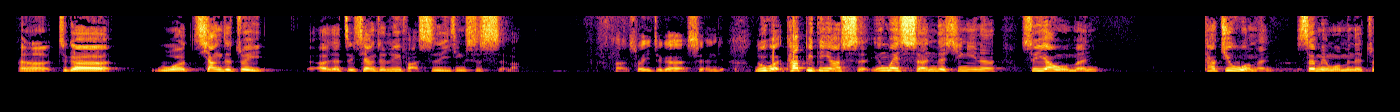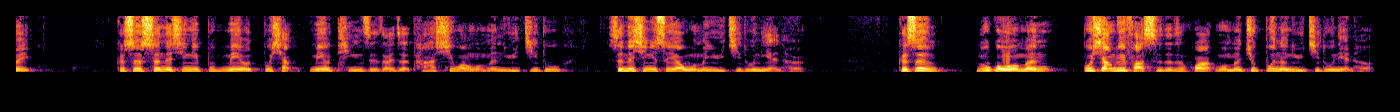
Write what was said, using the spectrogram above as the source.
呃，这个我向着罪，呃，这向着律法是已经是死了，啊，所以这个是恩典。如果他必定要死，因为神的心意呢是要我们，他救我们，赦免我们的罪。可是神的心意不没有不想没有停止在这，他希望我们与基督，神的心意是要我们与基督联合。可是如果我们不向律法死的的话，我们就不能与基督联合。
